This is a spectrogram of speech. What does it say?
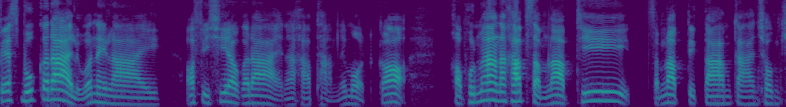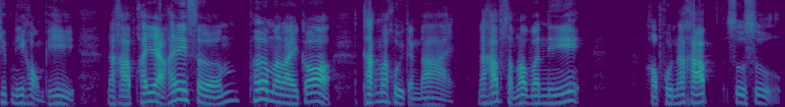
Facebook ก็ได้หรือว่าใน Line Official ก็ได้นะครับ ถามได้หมดก็ ขอบคุณมากนะครับสำหรับที่สำหรับติดตามการชมคลิปนี้ของพี่นะครับใครอยากให้เสริมเพิ่มอะไรก็ทักมาคุยกันได้นะครับสำหรับวันนี้ขอบคุณนะครับสู้ๆ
